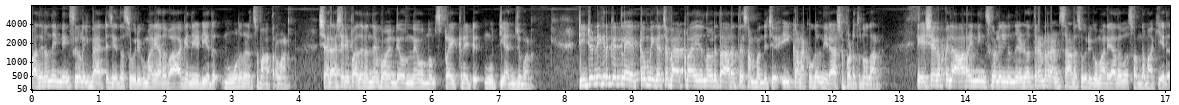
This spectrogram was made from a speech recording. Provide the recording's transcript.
പതിനൊന്ന് ഇന്നിങ്സുകളിൽ ബാറ്റ് ചെയ്ത സൂര്യകുമാർ യാദവ് ആകെ നേടിയത് നൂറ് റൺസ് മാത്രമാണ്. ശരാശരി പതിനൊന്ന് പോയിന്റ് ഒന്ന് ഒന്നും സ്ട്രൈക്ക് റേറ്റ് നൂറ്റി അഞ്ചുമാണ്. ടി ട്വന്റി ക്രിക്കറ്റിലെ ഏറ്റവും മികച്ച ബാറ്ററായിരുന്ന ഒരു താരത്തെ സംബന്ധിച്ച് ഈ കണക്കുകൾ നിരാശപ്പെടുത്തുന്നതാണ്. ഏഷ്യ കപ്പിൽ ആറ് ഇന്നിങ്സുകളിൽ നിന്ന് എഴുപത്തിരണ്ട് റൺസാണ് സൂര്യകുമാർ യാദവ് സ്വന്തമാക്കിയത്.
